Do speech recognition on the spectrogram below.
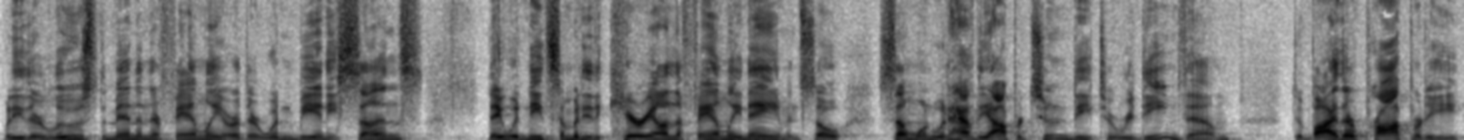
would either lose the men in their family or there wouldn't be any sons, they would need somebody to carry on the family name. And so someone would have the opportunity to redeem them, to buy their property,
